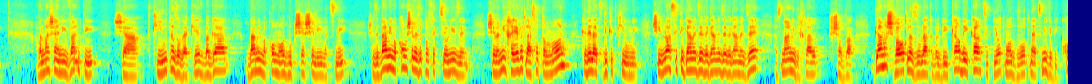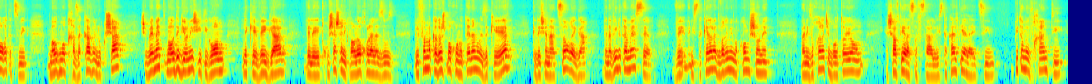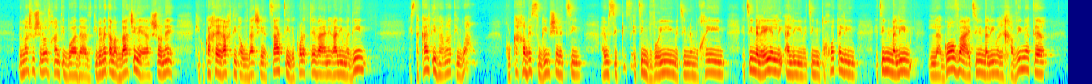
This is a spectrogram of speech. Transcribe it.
אבל מה שאני הבנתי, שהתקיעות הזו והכאב בגב בא ממקום מאוד נוקשה שלי עם עצמי, שזה בא ממקום של איזה פרפקציוניזם, של אני חייבת לעשות המון כדי להצדיק את קיומי. שאם לא עשיתי גם את זה וגם את זה וגם את זה, אז מה אני בכלל שווה? גם השוואות לזולת, אבל בעיקר בעיקר ציפיות מאוד גבוהות מעצמי וביקורת עצמית מאוד מאוד חזקה ונוקשה, שבאמת מאוד הגיוני שהיא תגרום לכאבי גב ולתחושה שאני כבר לא יכולה לזוז. ולפעמים הקדוש ברוך הוא נותן לנו איזה כאב, כדי שנעצור רגע ונבין את המסר, ונסתכל על הדברים ממקום שונה. ואני זוכרת שבאותו יום ישבתי על הספסל והסתכלתי על העצים, פתאום הבחנתי במשהו שלא הבחנתי בו עד אז, כי באמת המבט שלי היה שונה, כי כל כך הערכתי את העובדה שיצאתי וכל הטבע היה נראה לי מדהים. הסתכלתי ואמרתי, וואו, כל כך הרבה סוגים של עצים. היו עצים גבוהים, עצים נמוכים, עצים מלאי עלים, עצים עם פחות עלים, עצים עם עלים לגובה, עצים עם עלים רחבים יותר.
